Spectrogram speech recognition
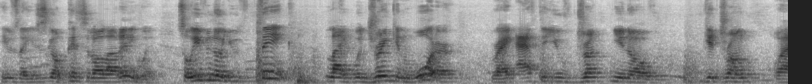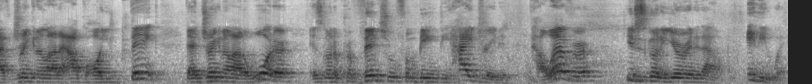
he was like, you're just gonna piss it all out anyway. So even though you think like with drinking water, right, after you've drunk, you know, get drunk or have drinking a lot of alcohol, you think that drinking a lot of water is gonna prevent you from being dehydrated. However, you're just gonna urine it out anyway,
